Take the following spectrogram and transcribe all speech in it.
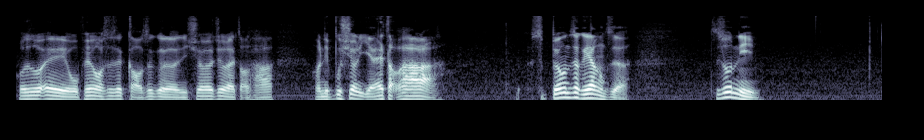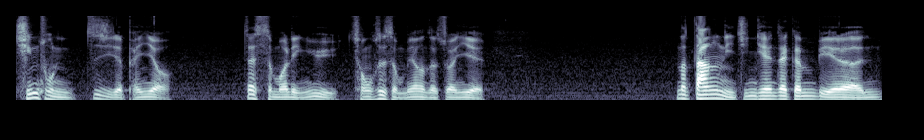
或者说，诶、我朋友是在搞这个，你需要就来找他，哦，你不需要也来找他啦，是不用这个样子，只是说你清楚你自己的朋友在什么领域从事什么样的专业，那当你今天在跟别人，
